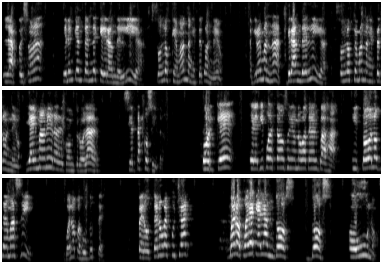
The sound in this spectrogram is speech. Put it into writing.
las personas tienen que entender que Grandes Ligas son los que mandan este torneo. Aquí no hay más nada. Grandes Ligas son los que mandan este torneo. Y hay manera de controlar ciertas cositas. ¿Por qué el equipo de Estados Unidos no va a tener baja y todos los demás sí, bueno, pues juzgue usted. Pero usted no va a escuchar, bueno, puede que hayan dos, dos o uno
